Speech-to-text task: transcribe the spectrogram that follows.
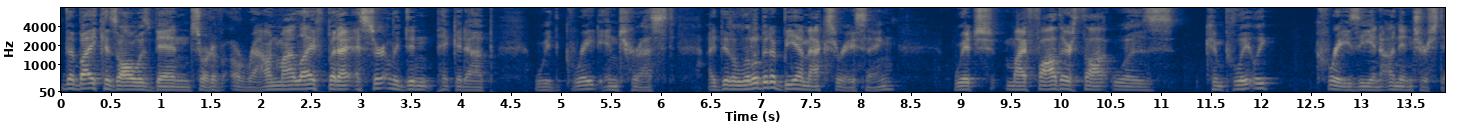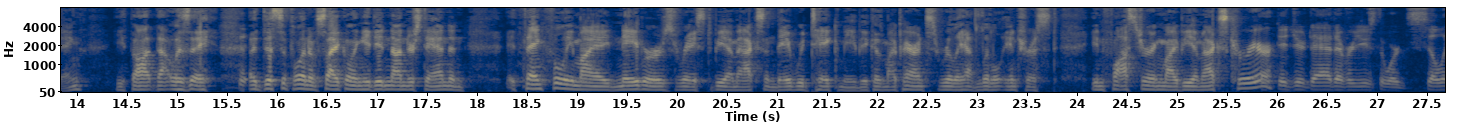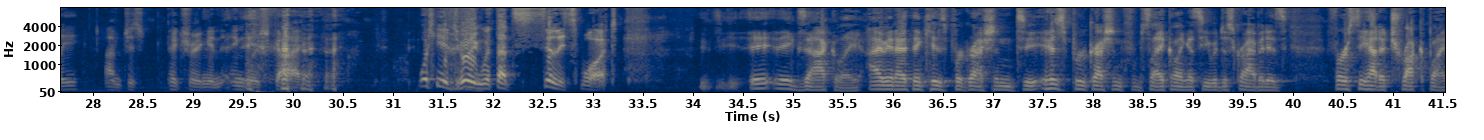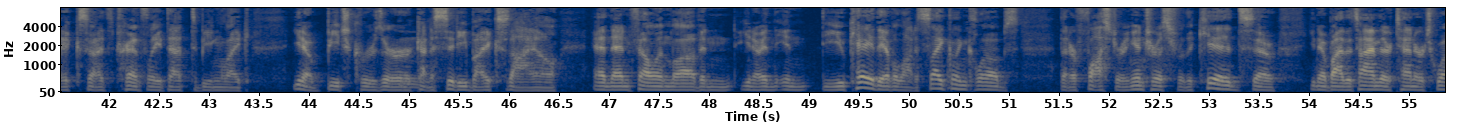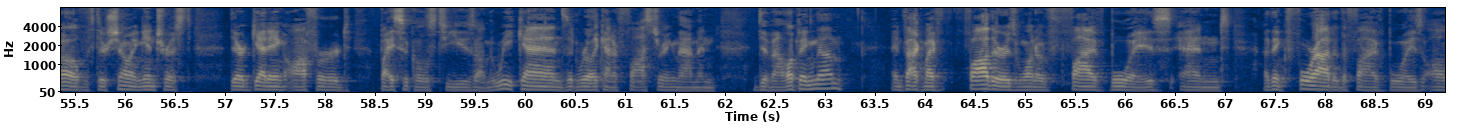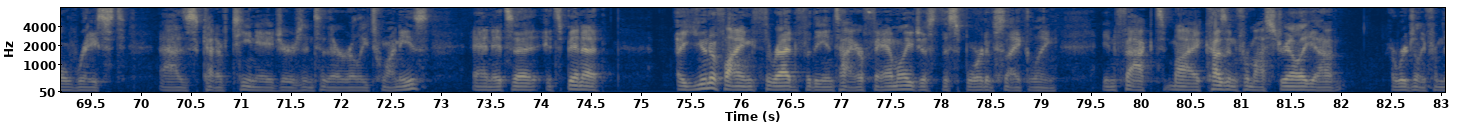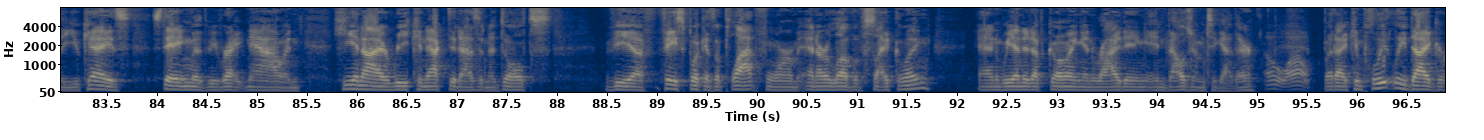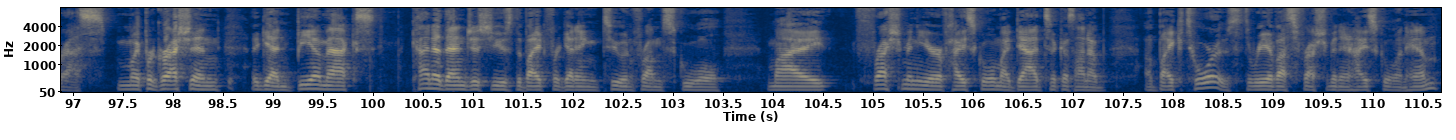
the bike has always been sort of around my life, but I, I, certainly didn't pick it up with great interest. I did a little bit of BMX racing, which my father thought was completely crazy and uninteresting. He thought that was a, a discipline of cycling he didn't understand. And thankfully, my neighbors raced BMX and they would take me because my parents really had little interest in fostering my BMX career. Did your dad ever use the word silly? I'm just picturing an English guy. what are you doing with that silly sport? Exactly. I mean, I think his progression to his progression from cycling, as he would describe it, is first he had a truck bike, so I translate that to being like, you know, beach cruiser, mm. kind of city bike style, and then fell in love. And, you know, in, in the UK, they have a lot of cycling clubs that are fostering interest for the kids. So, you know, by the time they're 10 or 12, if they're showing interest, they're getting offered bicycles to use on the weekends and really kind of fostering them and developing them. In fact, my father is one of five boys, and I think four out of the five boys all raced as kind of teenagers into their early 20s. And it's a it's been a a unifying thread for the entire family, just the sport of cycling. In fact, my cousin from Australia, originally from the UK, is staying with me right now, and he and I reconnected as an adults via Facebook as a platform and our love of cycling. And we ended up going and riding in Belgium together. Oh, wow. But I completely digress. My progression, again, BMX, kind of then just used the bike for getting to and from school. My freshman year of high school, my dad took us on a, a bike tour. It was three of us freshmen in high school and him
